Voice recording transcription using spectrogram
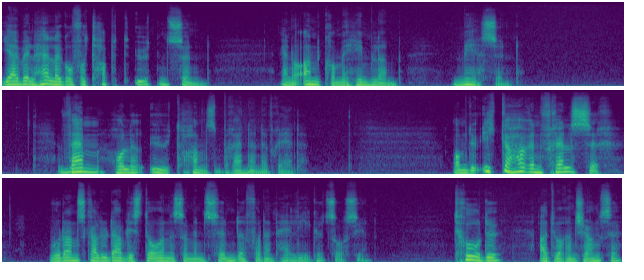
Jeg vil heller gå fortapt uten synd enn å ankomme himmelen med synd. Hvem holder ut hans brennende vrede? Om du ikke har en frelser, hvordan skal du da bli stående som en synder for den hellige Guds åsyn? Tror du at du har en sjanse?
